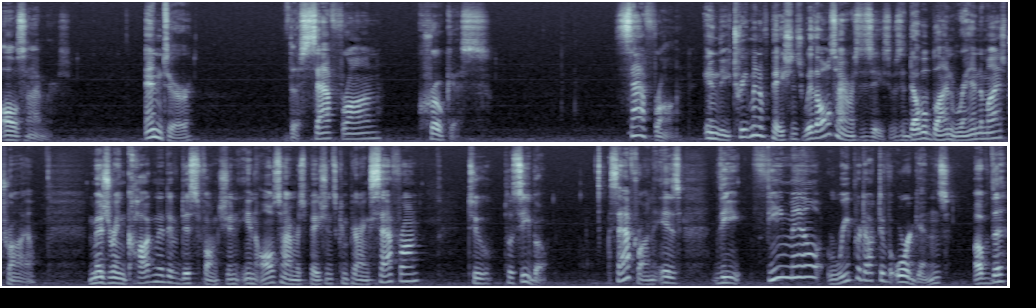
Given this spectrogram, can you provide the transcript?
Alzheimer's. Enter the saffron crocus. Saffron in the treatment of patients with Alzheimer's disease. It was a double-blind, randomized trial measuring cognitive dysfunction in Alzheimer's patients, comparing saffron to placebo. Saffron is the female reproductive organs of the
